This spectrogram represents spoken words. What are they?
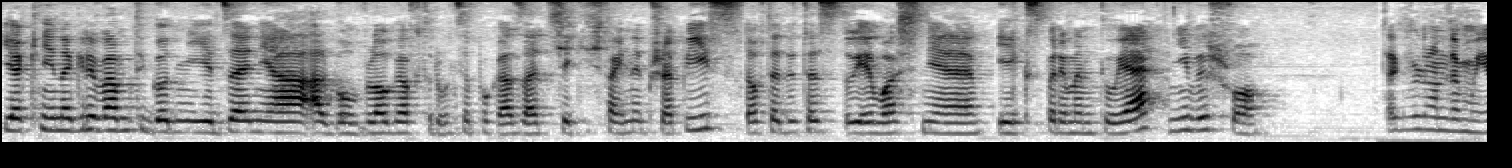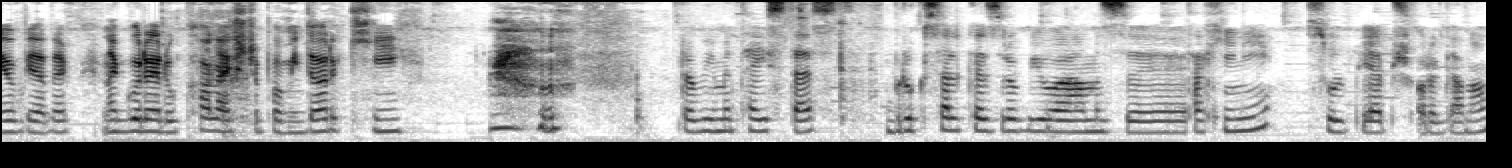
Jak nie nagrywam tygodni jedzenia albo vloga, w którym chcę pokazać jakiś fajny przepis, to wtedy testuję właśnie i eksperymentuję. Nie wyszło. Tak wygląda mój obiadek. Na górę rukola, jeszcze pomidorki. Robimy taste test. Brukselkę zrobiłam z tahini, sól, pieprz, oregano.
